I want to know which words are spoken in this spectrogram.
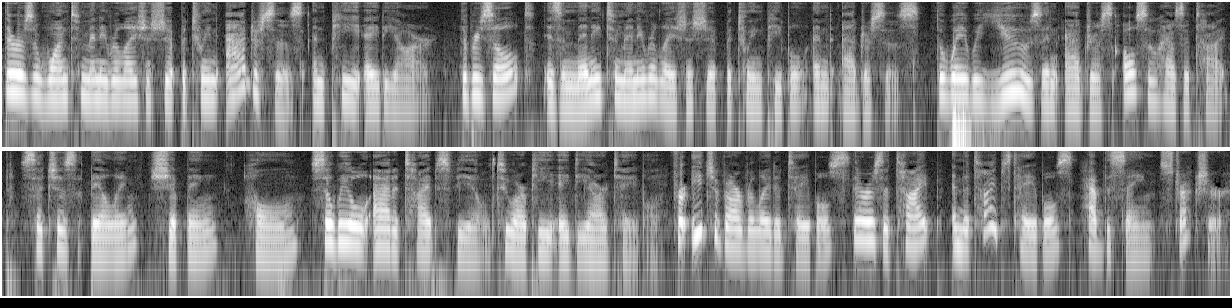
There is a one to many relationship between addresses and PADR. The result is a many-to-many relationship between people and addresses. The way we use an address also has a type, such as billing, shipping, home, so we will add a types field to our PADR table. For each of our related tables, there is a type, and the types tables have the same structure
